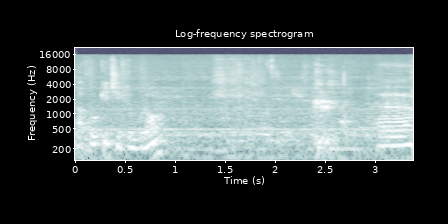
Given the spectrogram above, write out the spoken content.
Akkor kicsit ugrom. Uh,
